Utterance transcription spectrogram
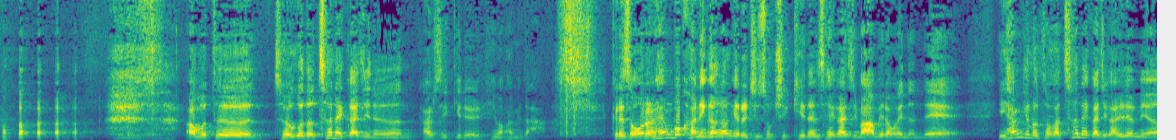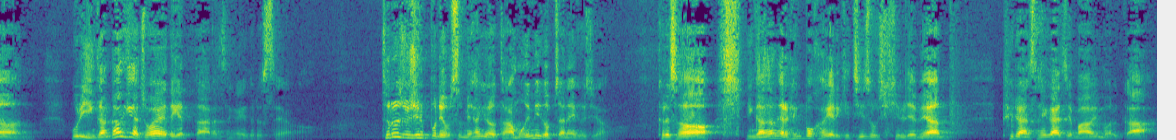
아무튼 적어도 천회까지는 갈 수 있기를 희망합니다. 그래서 오늘 행복한 인간관계를 지속시키는 세 가지 마음이라고 했는데 이 향기 노트가 천회까지 가려면 우리 인간관계가 좋아야 되겠다는 생각이 들었어요. 들어주실 분이 없으면 향기 노트 아무 의미가 없잖아요. 그죠? 그래서 인간관계를 행복하게 이렇게 지속시키려면 필요한 세 가지 마음이 뭘까?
